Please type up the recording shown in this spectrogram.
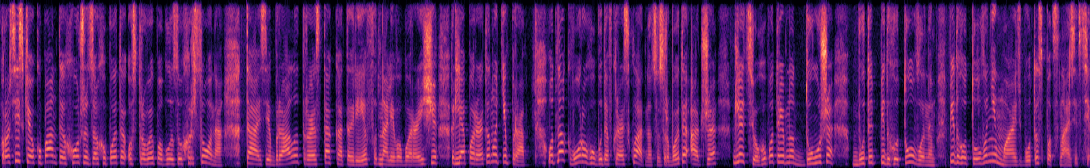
Російські окупанти хочуть захопити острови поблизу Херсона та зібрали 300 катерів на лівобережжі для перетину Дніпра. Однак ворогу буде вкрай складно це зробити, адже для цього потрібно дуже бути підготовленим. Підготовлені мають бути спецназівці.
